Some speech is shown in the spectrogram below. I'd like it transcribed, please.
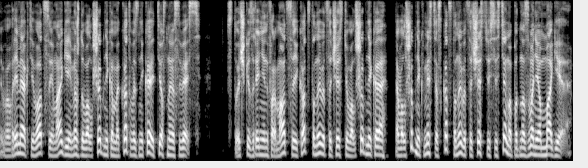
Во время активации магии между волшебником и КАТ возникает тесная связь. С точки зрения информации, КАТ становится частью волшебника, а волшебник вместе с КАТ становится частью системы под названием магия.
